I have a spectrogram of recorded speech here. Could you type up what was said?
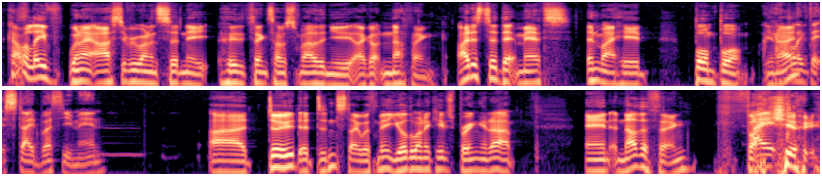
I Can't believe when I asked everyone in Sydney who thinks I'm smarter than you, I got nothing. I just did that maths in my head. Boom, boom. You I can't know, believe that stayed with you, man. uh, dude, it didn't stay with me. You're the one who keeps bringing it up. And another thing, fuck Hey- you.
